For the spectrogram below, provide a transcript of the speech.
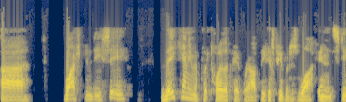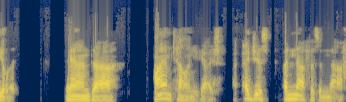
uh, Washington, D.C., they can't even put toilet paper out because people just walk in and steal it. And uh, I am telling you guys, I just, enough is enough.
